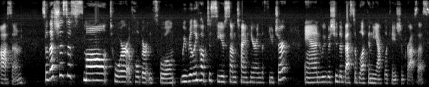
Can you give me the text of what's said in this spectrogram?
Awesome. So that's just a small tour of Holberton School. We really hope to see you sometime here in the future, and we wish you the best of luck in the application process.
